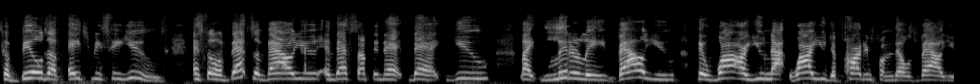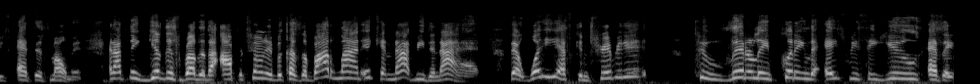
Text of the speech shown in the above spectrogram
to build up HBCUs. And so if that's a value and that's something that that you like literally value, then why are you not why are you departing from those values at this moment? And I think give this brother the opportunity because the bottom line, it cannot be denied that what he has contributed to literally putting the HBCUs as a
